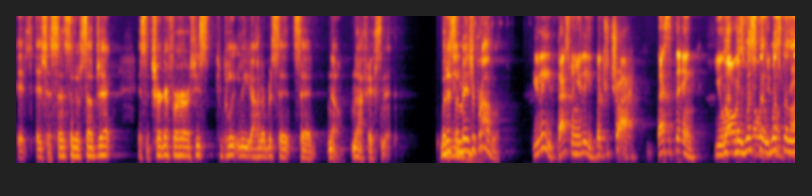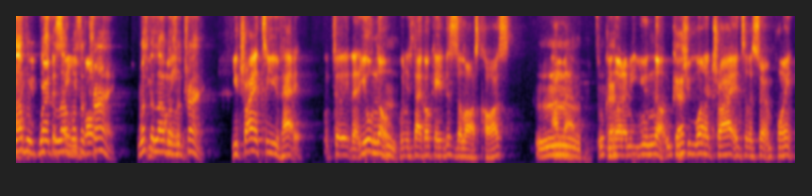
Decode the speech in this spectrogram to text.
it's it's a sensitive subject it's a trigger for her. She's completely 100% said, no, not fixing it. But you it's leave. a major problem. You leave. That's when you leave. But you try. That's the thing. You but, always. But what's the what's the level? What's the levels of trying? What's the levels I mean, of trying? You try until you've had it. Until you'll know mm. when it's like, okay, this is a lost cause. mm, I'm out. Okay. You know what I mean? You know, okay. but you want to try until a certain point,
